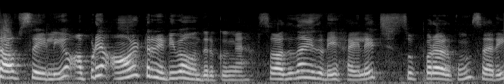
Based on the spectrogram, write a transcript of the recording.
டாப் சைட்லேயும் அப்படியே ஆல்டர்னேட்டிவாக வந்திருக்குங்க. ஸோ அதுதான் இதோடைய ஹைலைட்ஸ் சூப்பராக இருக்கும். சரி.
